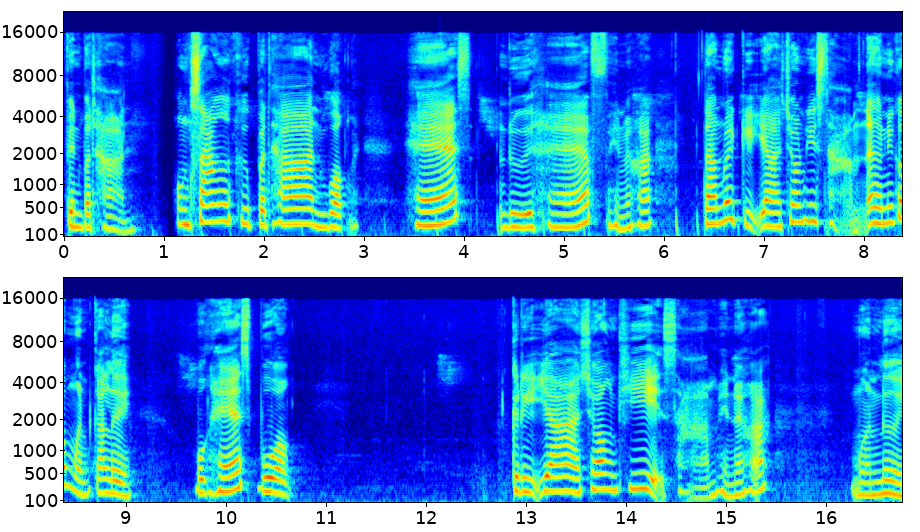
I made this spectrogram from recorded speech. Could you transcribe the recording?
เป็นประธานโครงสร้างก็คือประธานบวก has หรือ have เห็นไหมคะ ตามด้วยกริยาช่องที่3เออนี่ก็เหมือนกันเลย บวก has บวก กริยาช่องที่ 3 เห็นไหมคะ เหมือนเลย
